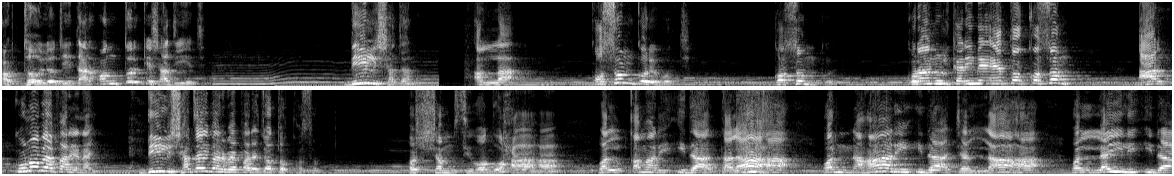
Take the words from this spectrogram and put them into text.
অর্থ হলো যে তার অন্তরকে সাজিয়েছে। দিল সাজানো। আল্লাহ কসম করে বলছে, কসম করে। কোরআনুল করিমে এত কসম আর কোনো ব্যাপারে নাই। দিল সাজাইবার ব্যাপারে যত কসম। অশামসি ওয়াদুহাহা ওয়াল কামারি ইদা তালাহা ওয়ান নাহারি ইদা জাল্লাহা ওয়াল লাইলি ইদা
